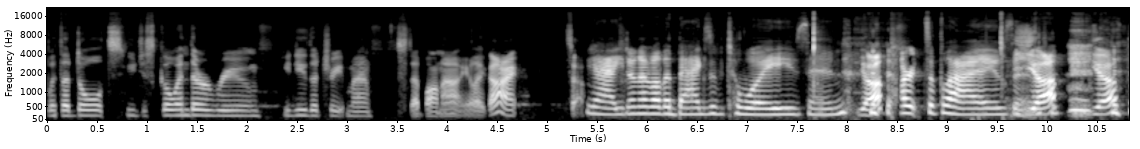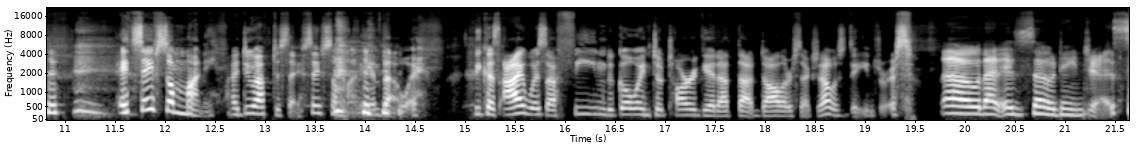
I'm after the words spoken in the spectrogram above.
with adults you just go in their room you do the treatment step on out you're like all right so yeah you don't have all the bags of toys and yep. art supplies and... yep yep it saves some money i do have to say save some money in that way because i was a fiend going to target at that dollar section that was dangerous Oh, that is so dangerous.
